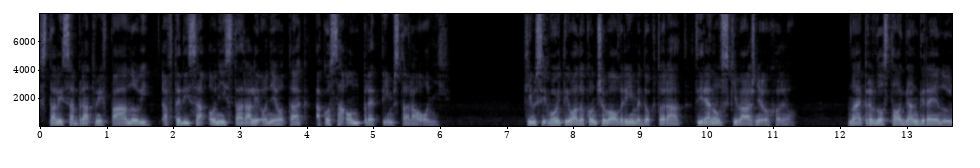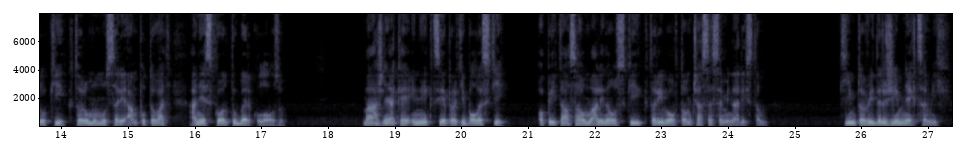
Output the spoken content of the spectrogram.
Stali sa bratmi v pánovi a vtedy sa oni starali o neho tak, ako sa on predtým staral o nich. Kým si Vojtila dokončoval v Ríme doktorát, Tyranovsky vážne ochorel. Najprv dostal gangrénu ruky, ktorú mu museli amputovať a neskôr tuberkulózu. Máš nejaké injekcie proti bolesti? Opýtal sa ho Malinovský, ktorý bol v tom čase seminaristom. Kým to vydržím, nechcem ich,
